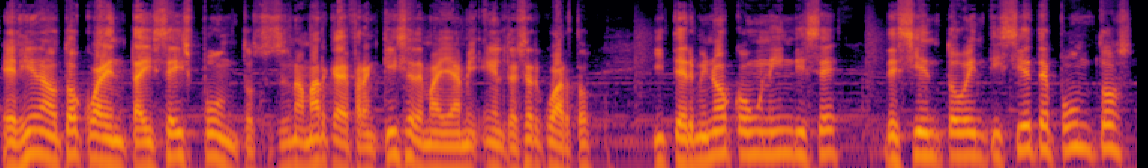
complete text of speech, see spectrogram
el Heat anotó 46 puntos, es una marca de franquicia de Miami en el tercer cuarto, y terminó con un índice de 127 puntos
